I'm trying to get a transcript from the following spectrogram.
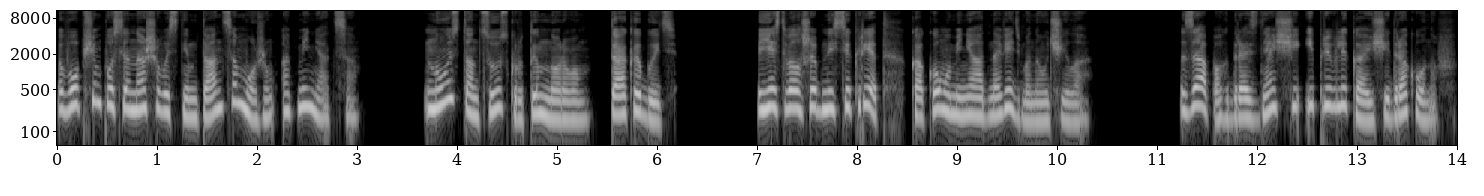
В общем, после нашего с ним танца можем обменяться. Ну и станцую с крутым Норовым. Так и быть. Есть волшебный секрет, какому меня одна ведьма научила. Запах, дразнящий и привлекающий драконов.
